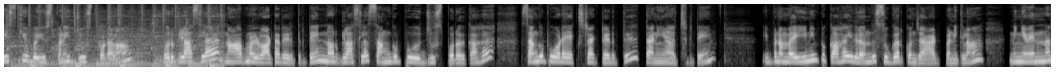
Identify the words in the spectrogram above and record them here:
ஐஸ் க்யூபை யூஸ் பண்ணி ஜூஸ் போடலாம். ஒரு கிளாஸில் நார்மல் வாட்டர் எடுத்துக்கிட்டேன். இன்னொரு கிளாஸில் சங்குப்பூ ஜூஸ் போடுறதுக்காக சங்குப்பூவோட எக்ஸ்ட்ராக்ட் எடுத்து தனியாக வச்சுக்கிட்டேன். இப்போ நம்ம இனிப்புக்காக இதில் வந்து சுகர் கொஞ்சம் ஆட் பண்ணிக்கலாம். நீங்கள் வேணும்னா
